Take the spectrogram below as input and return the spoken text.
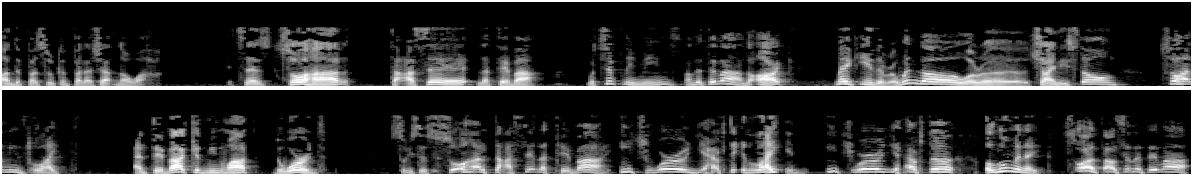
on the pasuk in Parashat Noah, it says Tzohar Ta'aseh Lateva, which simply means on the Teva, on the ark, make either a window or a shiny stone. Tzohar means light, and Teva can mean what? The word. So he says, Sohar ta'aseh teva. Each word you have to enlighten. Each word you have to illuminate. Sohar ta'aseh teva.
